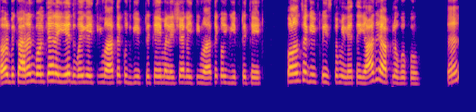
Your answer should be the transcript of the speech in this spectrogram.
और भिखारन बोल के रही है दुबई गई थी, वहाँ से कुछ गिफ्ट थे, मलेशिया गई थी, वहाँ से कोई गिफ्ट थे। कौन से गिफ्ट इसको मिले थे, याद है आप लोगों को? हैं?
